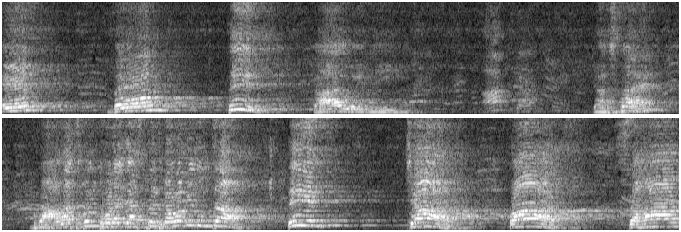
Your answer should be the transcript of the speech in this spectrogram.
एक दोन तीन. काय वहिनी? जास्त आहे. मग आवाज पण थोडा जास्त ठेवा की तुमचा. तीन चार पाच सहा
